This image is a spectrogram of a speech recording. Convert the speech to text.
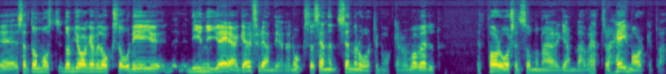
Eh, Så att de, måste, de jagar väl också, och det är ju, det är ju nya ägare för den delen också sen, sen några år tillbaka. Det var väl ett par år sedan som de här gamla, vad heter det, Haymarket va?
